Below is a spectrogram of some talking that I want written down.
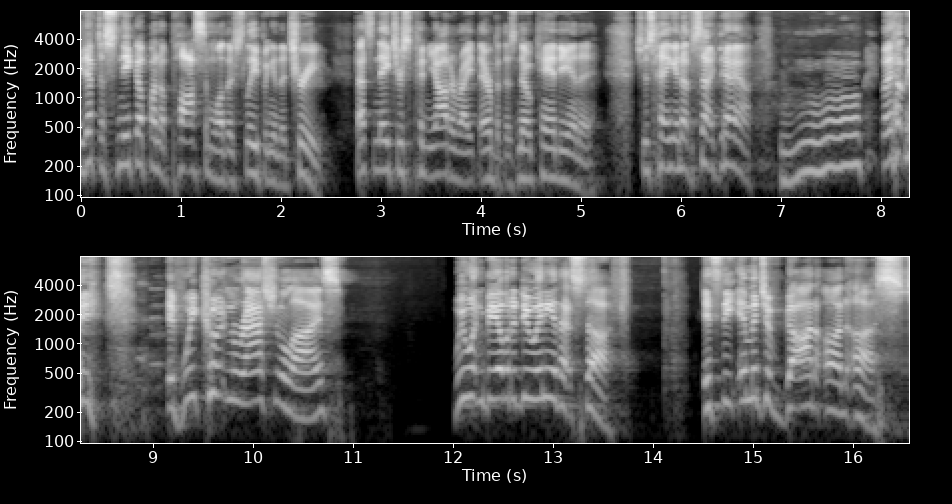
You'd have to sneak up on a possum while they're sleeping in the tree. That's nature's pinata right there, but there's no candy in it. It's just hanging upside down. But I mean, if we couldn't rationalize, we wouldn't be able to do any of that stuff. It's the image of God on us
